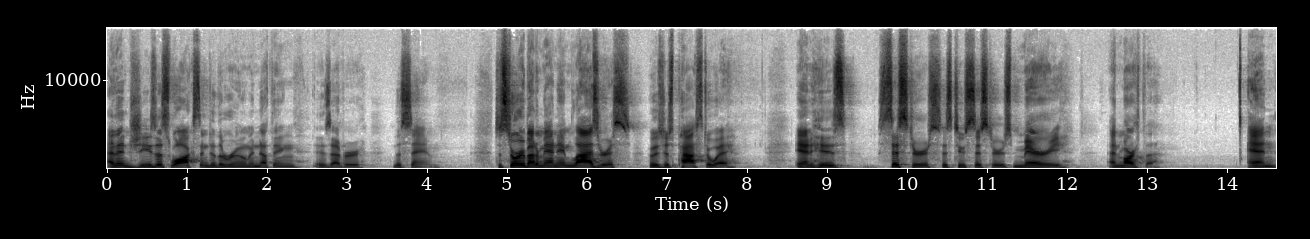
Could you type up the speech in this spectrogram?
And then Jesus walks into the room and nothing is ever the same. It's a story about a man named Lazarus who has just passed away, and his sisters, his two sisters, Mary and Martha. And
